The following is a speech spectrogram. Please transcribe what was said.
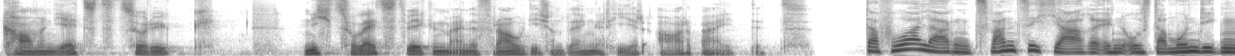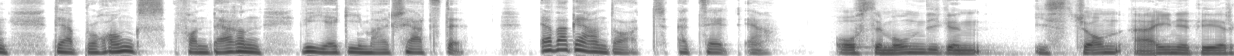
kamen jetzt zurück, nicht zuletzt wegen meiner Frau, die schon länger hier arbeitet. Davor lagen 20 Jahre in Ostermundigen, der Bronx von Bern, wie Jeggi mal scherzte. Er war gern dort, erzählt er. Ostermundigen ist schon eine der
